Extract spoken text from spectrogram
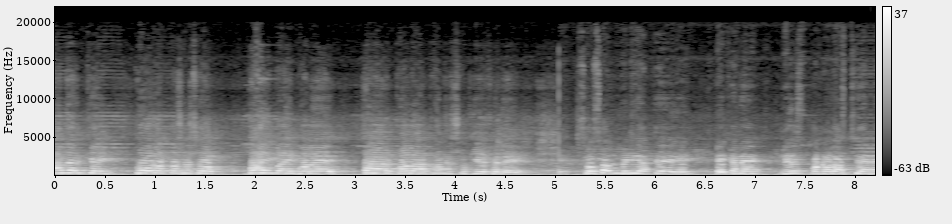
তাদেরকেই পৌর প্রশাসক বাই বাই বলে তার গলার পানি শুকিয়ে ফেলে। সোশ্যাল মিডিয়াতে এখানে নিউজ পোর্টাল আসছেন,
